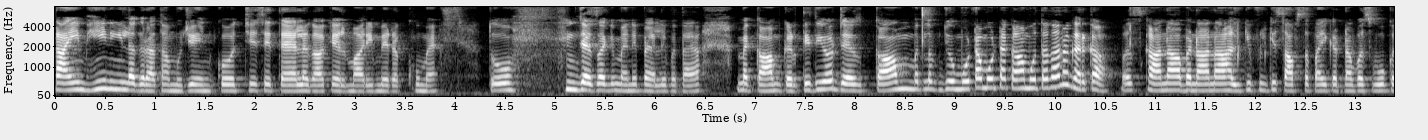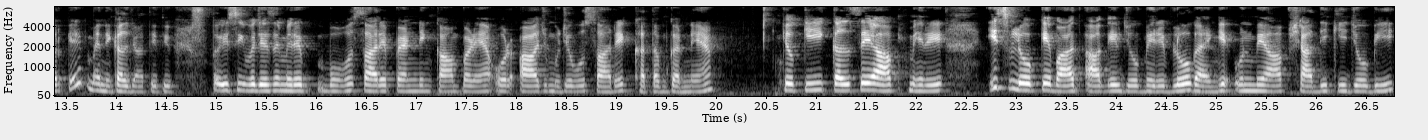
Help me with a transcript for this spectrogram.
टाइम ही नहीं लग रहा था मुझे इनको अच्छे से तय लगा के अलमारी में रखूँ मैं। तो जैसा कि मैंने पहले बताया, मैं काम करती थी और काम मतलब जो मोटा मोटा काम होता था ना घर का, बस खाना बनाना हल्की फुल्की साफ़ सफ़ाई करना, बस वो करके मैं निकल जाती थी। तो इसी वजह से मेरे बहुत सारे पेंडिंग काम पड़े हैं और आज मुझे वो सारे ख़त्म करने हैं, क्योंकि कल से आप मेरे इस व्लॉग के बाद आगे जो मेरे व्लॉग आएँगे, उनमें आप शादी की जो भी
